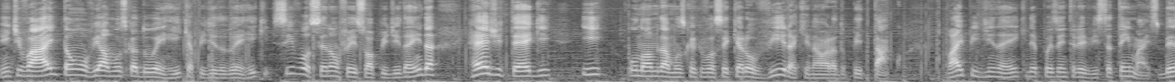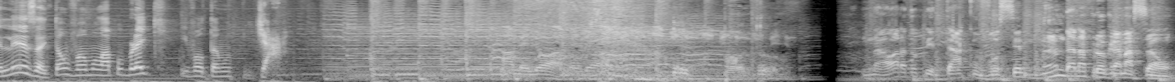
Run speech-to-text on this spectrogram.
A gente vai então ouvir a música do Henrique, a pedida do Henrique. Se você não fez sua pedida ainda, hashtag e o nome da música que você quer ouvir aqui na hora do Pitaco. Vai pedindo aí que depois da entrevista tem mais. Beleza? Então vamos lá pro break e voltamos já. A melhor, a melhor. Na hora do Pitaco, você manda na programação.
